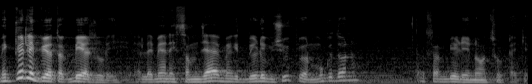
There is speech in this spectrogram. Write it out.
મેં કેટલી પીયો તો બે જોડી. એટલે મેં એને સમજાય મેં કીધું, બીડીમાં શું પીવાનું? મૂકી દો ને. તો સ્વામી બીડી ન છૂટે કે.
